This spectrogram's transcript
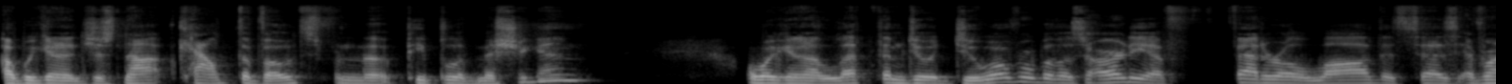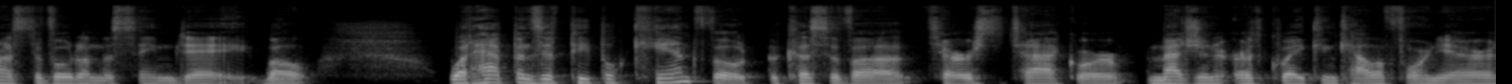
Are we going to just not count the votes from the people of Michigan? Are we going to let them do a do over? Well, there's already a federal law that says everyone has to vote on the same day. Well, what happens if people can't vote because of a terrorist attack or imagine an earthquake in California or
